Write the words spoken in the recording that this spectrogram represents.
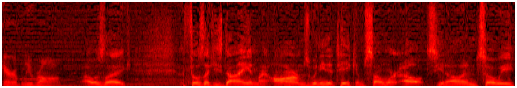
terribly wrong. I was like, it feels like he's dying in my arms. We need to take him somewhere else, you know. And so we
